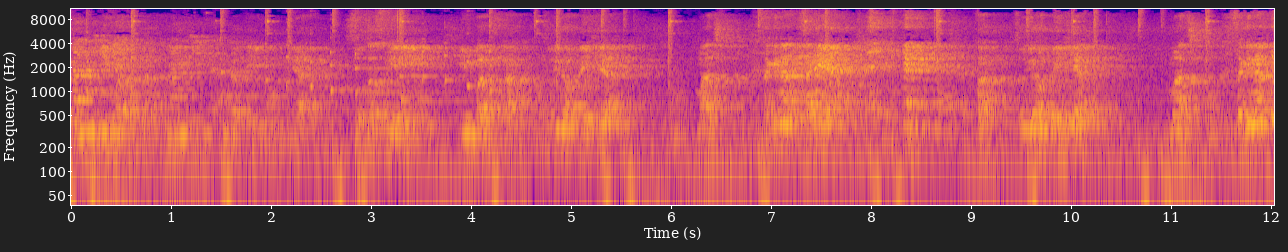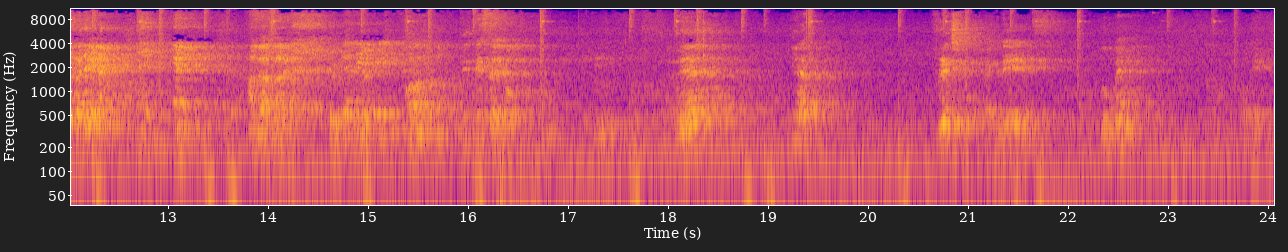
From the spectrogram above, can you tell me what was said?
not even. Not even. Yeah. So that's you have to here. Much. Sakina, Sakina. Ya? get up in here. Much. Second, second. Hang on, nice. Huh? This I know. Hmm. Then, yeah. Flexible, like this. Open. Okay.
